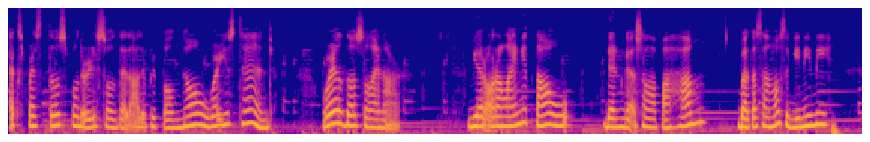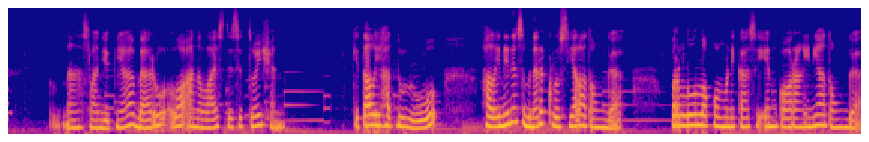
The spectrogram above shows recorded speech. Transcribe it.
Express those boundaries so that other people know where you stand, where those lines are. Biar orang lain ini tahu dan gak salah paham batasan lo segini nih. Nah, selanjutnya baru lo analyze the situation. Kita lihat dulu hal ini nih sebenarnya krusial atau enggak. Perlu lo komunikasiin ke orang ini atau enggak.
